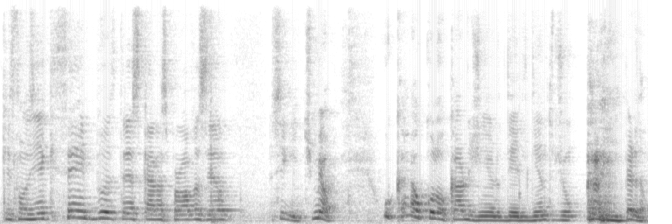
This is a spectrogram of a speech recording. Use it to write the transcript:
questãozinha que sempre, duas, três caras provas é o seguinte, meu, o cara ao colocar o dinheiro dele dentro de um, perdão,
